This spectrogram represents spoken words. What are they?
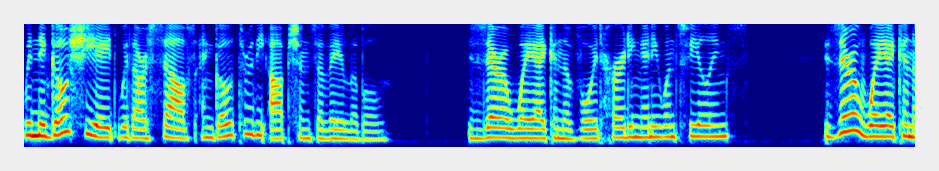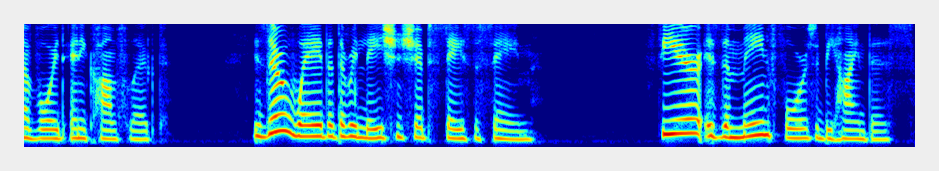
We negotiate with ourselves and go through the options available. Is there a way I can avoid hurting anyone's feelings? Is there a way I can avoid any conflict? Is there a way that the relationship stays the same? Fear is the main force behind this.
